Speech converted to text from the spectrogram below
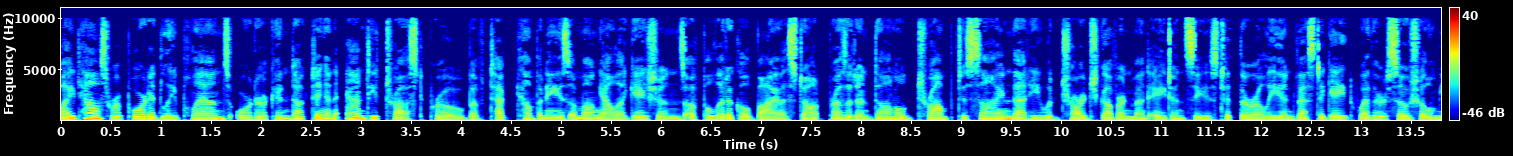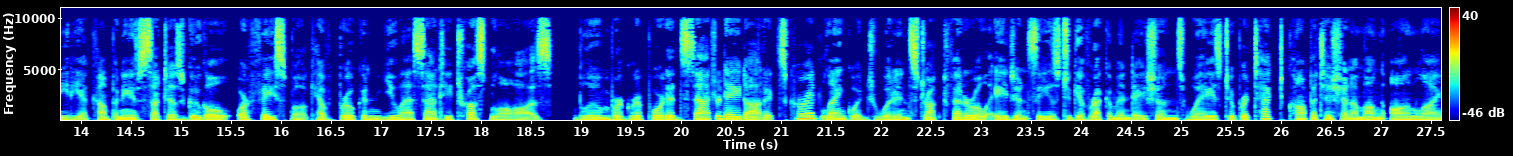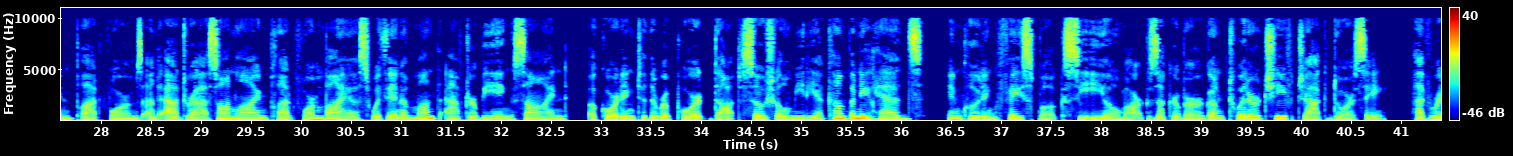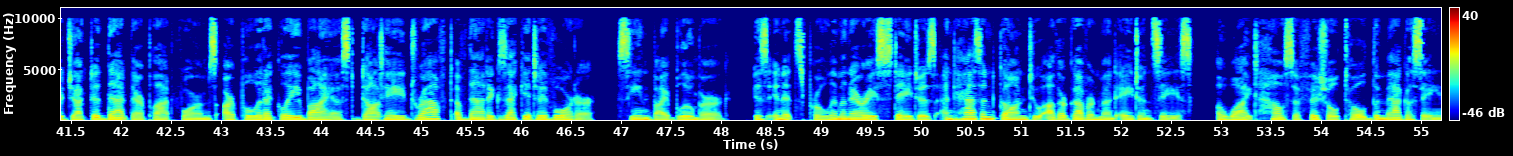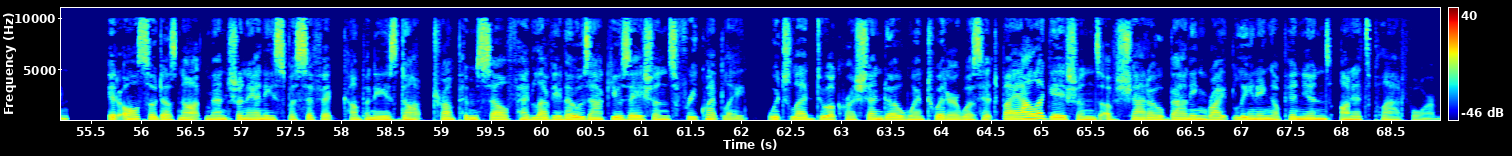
White House reportedly plans order conducting an antitrust probe of tech companies among allegations of political bias. President Donald Trump to sign that he would charge government agencies to thoroughly investigate whether social media companies such as Google or Facebook have broken U.S. antitrust laws. Bloomberg reported Saturday. Its current language would instruct federal agencies to give recommendations ways to protect competition among online platforms and address online platform bias within a month after being signed, according to the report. Social media company heads, including Facebook CEO Mark Zuckerberg and Twitter chief Jack Dorsey, have rejected that their platforms are politically biased. A draft of that executive order, seen by Bloomberg, is in its preliminary stages and hasn't gone to other government agencies, a White House official told the magazine. It also does not mention any specific companies. Trump himself had levied those accusations frequently, which led to a crescendo when Twitter was hit by allegations of shadow banning right leaning opinions on its platform.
